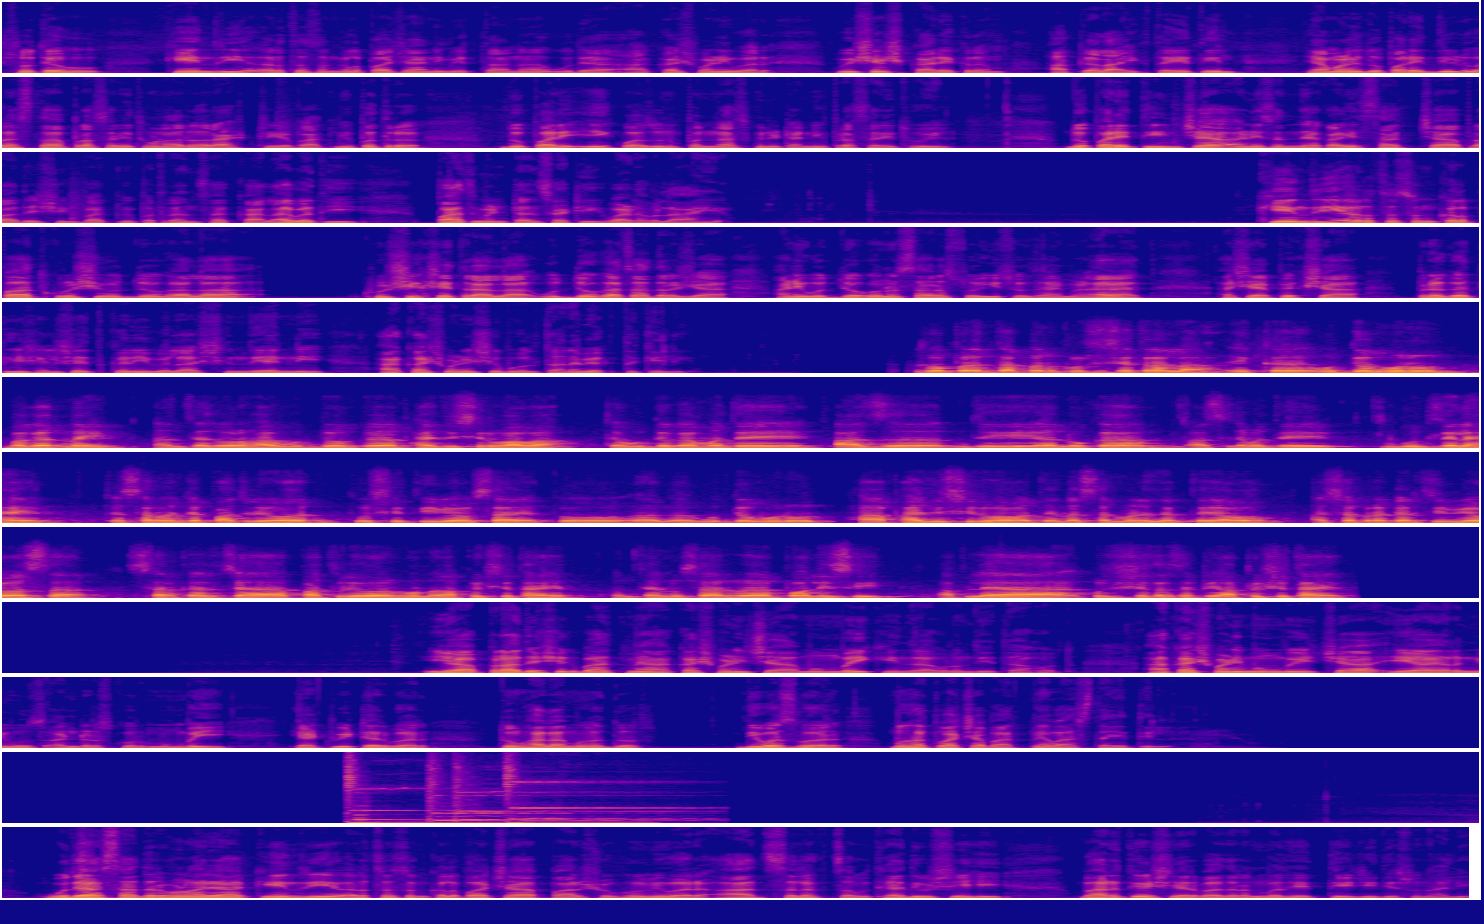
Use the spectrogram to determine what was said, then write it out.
श्रोतेहो केंद्रीय अर्थसंकल्पाच्या निमित्तानं उद्या आकाशवाणीवर विशेष कार्यक्रम आपल्याला ऐकता येतील. यामुळे दुपारी दीड वाजता प्रसारित होणारं राष्ट्रीय बातमीपत्र दुपारी एक वाजून पन्नास मिनिटांनी प्रसारित होईल. दुपारी तीनच्या आणि संध्याकाळी सातच्या प्रादेशिक बातमीपत्रांचा कालावधी पाच मिनिटांसाठी वाढवला आहे. केंद्रीय अर्थसंकल्पात कृषी उद्योगाला कृषी क्षेत्राला उद्योगाचा दर्जा आणि उद्योगानुसार सोयीसुविधा मिळाव्यात अशी अपेक्षा प्रगतीशील शेतकरी विलास शिंदे यांनी आकाशवाणीशी बोलताना व्यक्त केली. जोपर्यंत आपण कृषी क्षेत्राला एक उद्योग म्हणून बघत नाही आणि त्याचबरोबर हा उद्योग फायदेशीर व्हावा त्या उद्योगामध्ये आज जे लोक आज त्याच्यामध्ये गुंतलेले आहेत त्या सर्वांच्या पातळीवर तो शेती व्यवसाय तो उद्योग म्हणून हा फायदेशीर व्हावा त्यांना सन्मान जगता यावं अशा प्रकारची व्यवस्था सरकारच्या पातळीवर होणं अपेक्षित आहे. आणि त्यानुसार पॉलिसी आपल्या कृषी क्षेत्रासाठी अपेक्षित आहेत या प्रादेशिक बातम्या आकाशवाणीच्या मुंबई केंद्रावरून देत आहोत. आकाशवाणी मुंबईच्या A I R news underscore Mumbai या ट्विटरवर तुम्हाला महत्त्व दिवसभर महत्त्वाच्या बातम्या वाचता येतील. उद्या सादर होणाऱ्या केंद्रीय अर्थसंकल्पाच्या पार्श्वभूमीवर आज सलग चौथ्या दिवशीही भारतीय शेअर बाजारांमध्ये तेजी दिसून आली.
